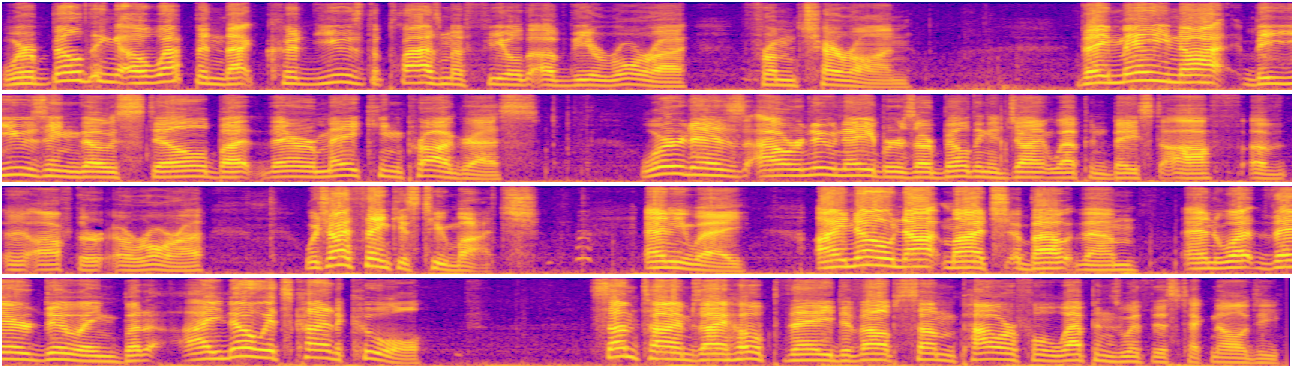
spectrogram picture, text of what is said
were building a weapon that could use the plasma field of the Aurora from Charon. They may not be using those still, but they're making progress. Word is our new neighbors are building a giant weapon based off of uh, off the Aurora, which I think is too much. Anyway, I know not much about them and what they're doing, but I know it's kind of cool. Sometimes I hope they develop some powerful weapons with this technology.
